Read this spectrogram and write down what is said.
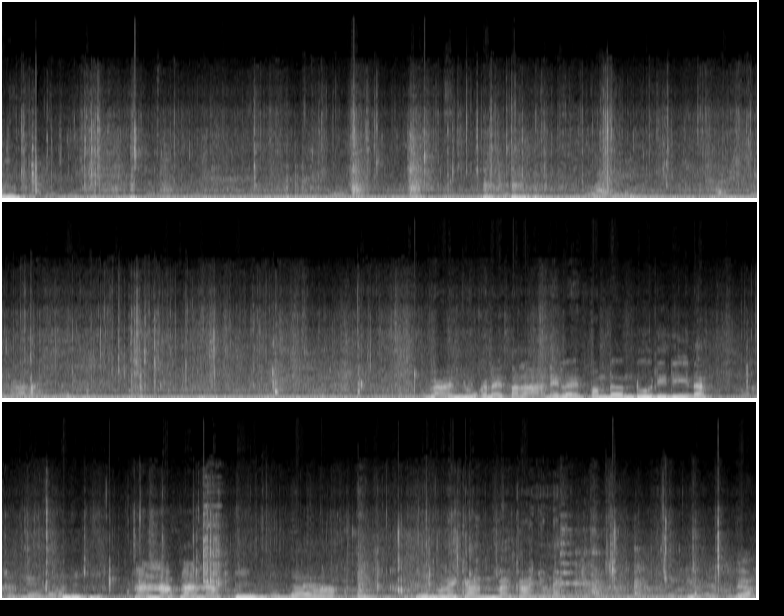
ร้านอยู่ข้างในตลาดนี่เลย ต้องเดินดูดีๆนะร้านรับร้านรับอืมได้ครับอืมรายการรายการอยู่ไหนนะครับ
